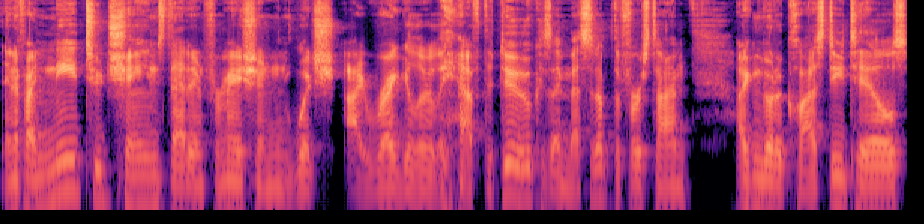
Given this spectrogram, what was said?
And if I need to change that information, which I regularly have to do because I mess it up the first time, I can go to class details,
